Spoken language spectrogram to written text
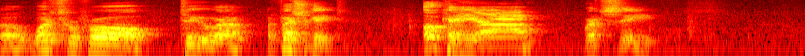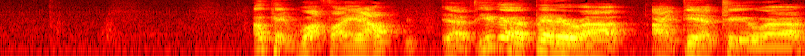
uh, once and for all to uh, investigate. Okay, uh, let's see. Okay, Raphael, if you got a better uh, idea to, uh,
